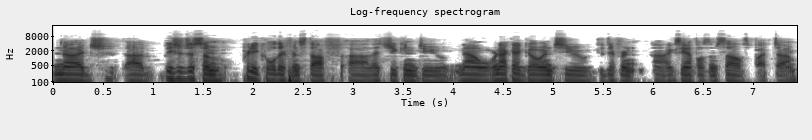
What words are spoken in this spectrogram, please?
nudge. Uh, these are just some pretty cool different stuff uh, that you can do. Now, we're not going to go into the different uh, examples themselves, but um,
